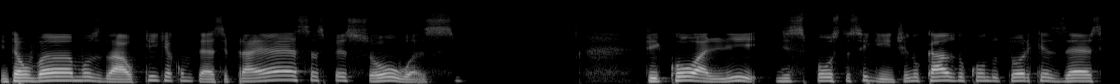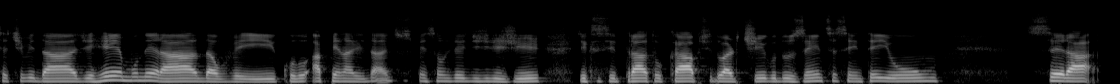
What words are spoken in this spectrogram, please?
Então vamos lá, o que, que acontece? Para essas pessoas, ficou ali disposto o seguinte: no caso do condutor que exerce atividade remunerada ao veículo, a penalidade de suspensão de dirigir, de que se trata o caput do artigo 261, será,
